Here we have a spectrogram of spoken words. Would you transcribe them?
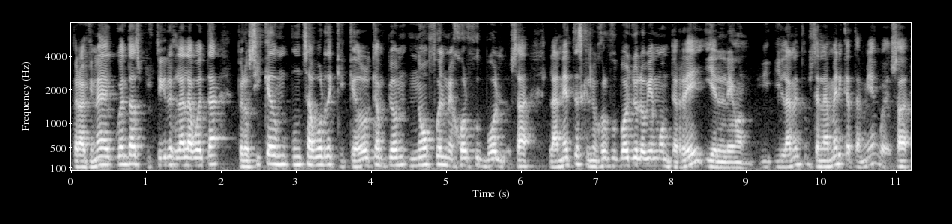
pero al final de cuentas, pues Tigres le da la vuelta, pero sí queda un, sabor de que quedó el campeón, no fue el mejor fútbol, o sea, la neta es que el mejor fútbol yo lo vi en Monterrey y en León, y, y la neta, pues en la América también, güey, o sea,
